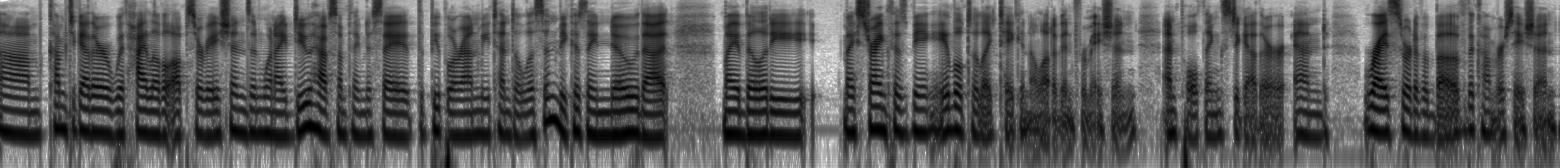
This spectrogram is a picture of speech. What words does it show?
um, come together with high level observations and when i do have something to say the people around me tend to listen because they know that my ability my strength is being able to like take in a lot of information and pull things together and rise sort of above the conversation.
